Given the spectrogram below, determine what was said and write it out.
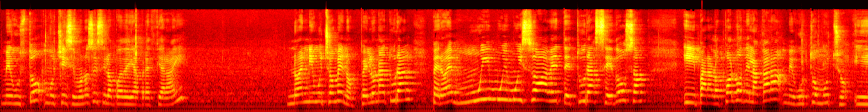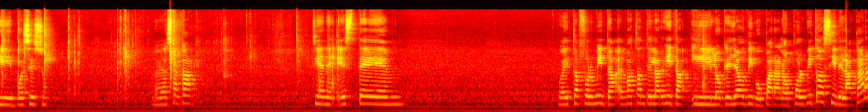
me gustó muchísimo. No sé si lo podéis apreciar ahí. No es ni mucho menos pelo natural, pero es muy, muy, muy suave, textura sedosa. Y para los polvos de la cara me gustó mucho. Y pues eso. Lo voy a sacar. Tiene este pues esta formita es bastante larguita y lo que ya os digo, para los polvitos así de la cara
